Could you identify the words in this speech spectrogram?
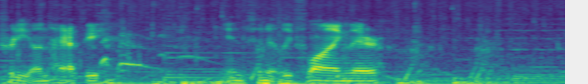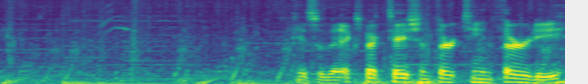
pretty unhappy. Infinitely flying there. Okay, so the expectation 1330.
